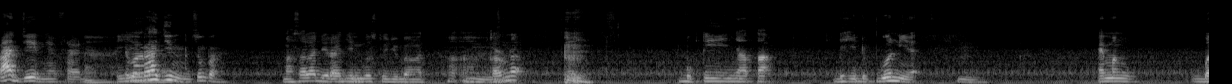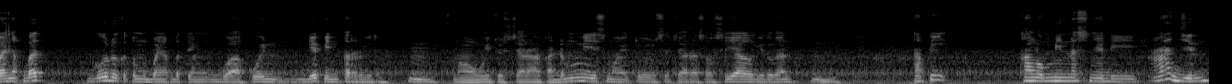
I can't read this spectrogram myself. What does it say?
Rajin ya friend. Iya, emang rajin sumpah. Masalah di rajin gue setuju banget. Hmm. karena bukti nyata di hidup gue nih ya Hmm. emang banyak banget gue udah ketemu banyak banget yang gue akuin dia pinter gitu Hmm. mau itu secara akademis mau itu secara sosial gitu kan Hmm. tapi kalau minusnya di rajin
